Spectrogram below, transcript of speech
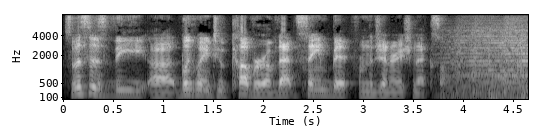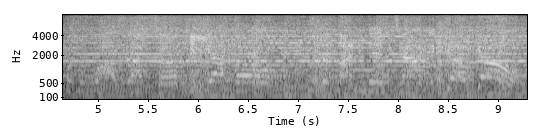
So this is the uh, Blink 182 cover of that same bit from the Generation X song. With the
